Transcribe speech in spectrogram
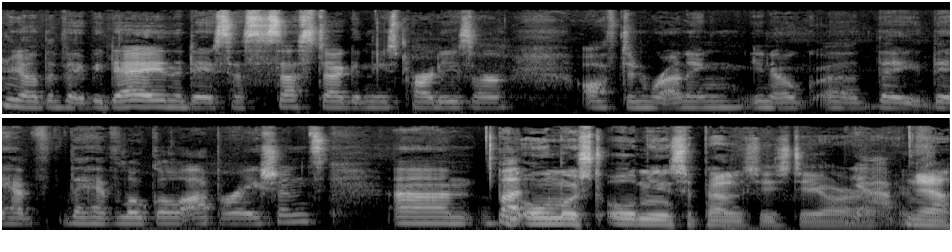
you know, the VVD and the D66 and these parties are often running. You know, uh, they they have they have local operations. Um, but In almost all municipalities, they are. Yeah. yeah,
